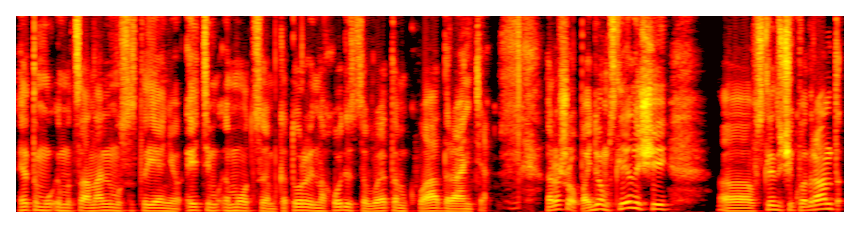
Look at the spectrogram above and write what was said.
этому эмоциональному состоянию, этим эмоциям, которые находятся в этом квадранте. Хорошо, пойдем в следующий, э, в следующий квадрант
